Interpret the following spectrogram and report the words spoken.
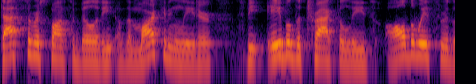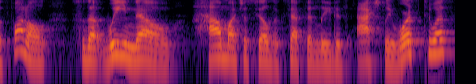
That's the responsibility of the marketing leader to be able to track the leads all the way through the funnel so that we know how much a sales accepted lead is actually worth to us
